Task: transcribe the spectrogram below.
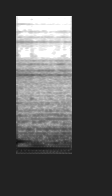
you.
